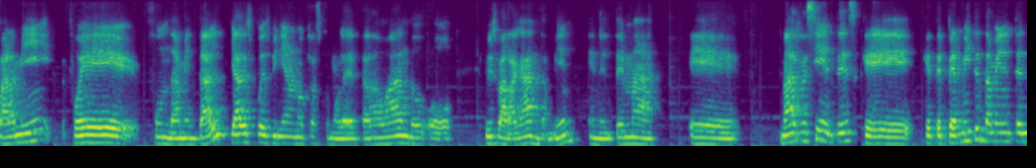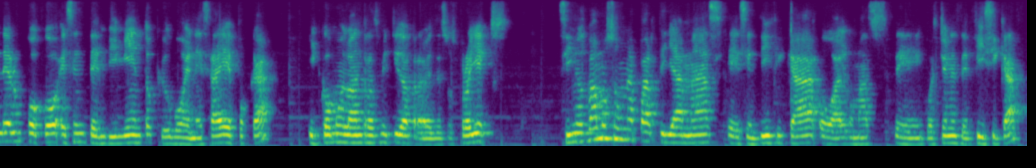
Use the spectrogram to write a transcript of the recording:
para mí fue fundamental. Ya después vinieron otras como la de Tadao Ando o Luis Barragán también en el tema eh, más recientes que, que, te permiten también entender un poco ese entendimiento que hubo en esa época y cómo lo han transmitido a través de sus proyectos. Si nos vamos a una parte ya más eh, científica o algo más de cuestiones de física,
